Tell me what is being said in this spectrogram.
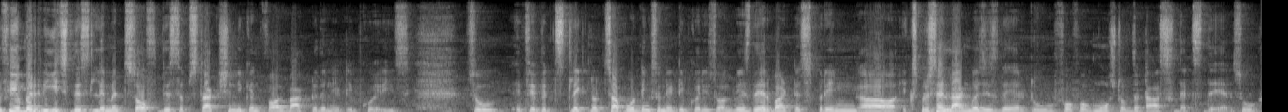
if you ever reach this limits of this abstraction you can fall back to the native queries. So if, if it's like not supporting so native query is always there but spring uh, expression language is there too for, for most of the tasks that's there. So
